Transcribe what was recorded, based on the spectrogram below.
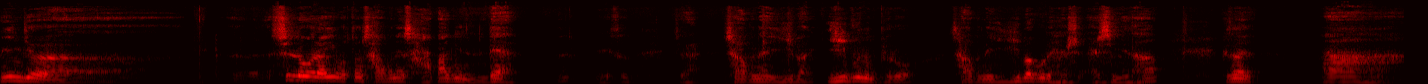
이제 슬로우락이 보통 4분의 4박이 있는데 그래서 자, 4분의 2박, 2분음표로 4분의 2박으로 했, 습니다 그래서, 아,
